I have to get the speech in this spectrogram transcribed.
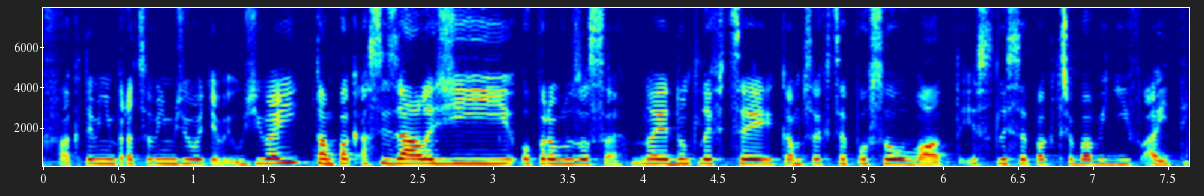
v aktivním pracovním životě využívají. Tam pak asi záleží opravdu zase na jednotlivci, kam se chce posouvat, jestli se pak třeba vidí v IT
